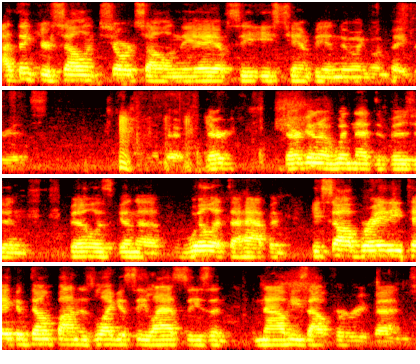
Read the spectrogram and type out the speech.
I think you're selling short selling the AFC East champion New England Patriots. Hmm. They're they're, they're going to win that division. Bill is going to will it to happen. He saw Brady take a dump on his legacy last season, and now he's out for revenge.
